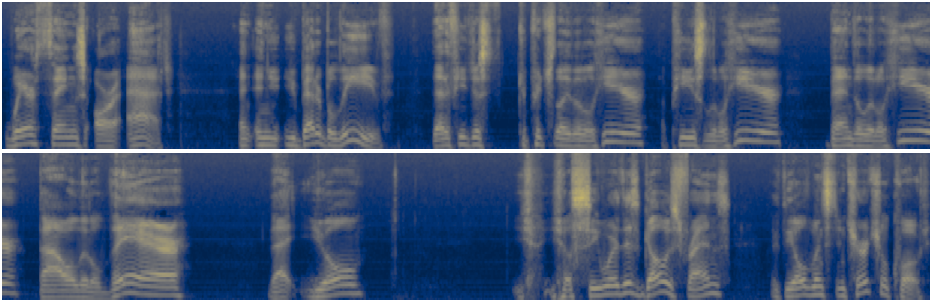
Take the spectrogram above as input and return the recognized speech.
where things are at. And, and you, you better believe that if you just capitulate a little here, appease a little here, bend a little here, bow a little there, that you'll you'll see where this goes, friends. Like the old Winston Churchill quote,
